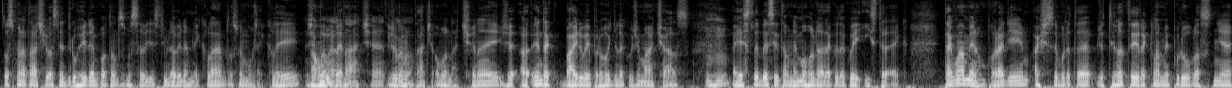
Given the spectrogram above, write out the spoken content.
to jsme natáčeli vlastně druhý den potom, co jsme se viděli s tím Davidem Niklem, to jsme mu řekli. Že budeme natáčet. Že budeme natáčet, on byl nadšený, že, a jen tak by the way prohodil, jako, že má čas. Uh-huh. A jestli by si tam nemohl dát jako takový easter egg, tak vám jenom poradím, až se budete, že tyhle ty reklamy budou vlastně,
